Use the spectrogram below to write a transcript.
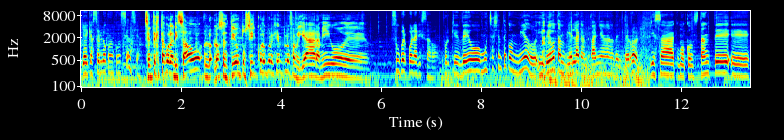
y hay que hacerlo con conciencia. ¿Sientes que está polarizado? ¿Lo, lo has sentido en tu círculo, por ejemplo? ¿Familiar, amigo? De... súper polarizado, porque veo mucha gente con miedo y veo también la campaña del terror y esa como constante, eh,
